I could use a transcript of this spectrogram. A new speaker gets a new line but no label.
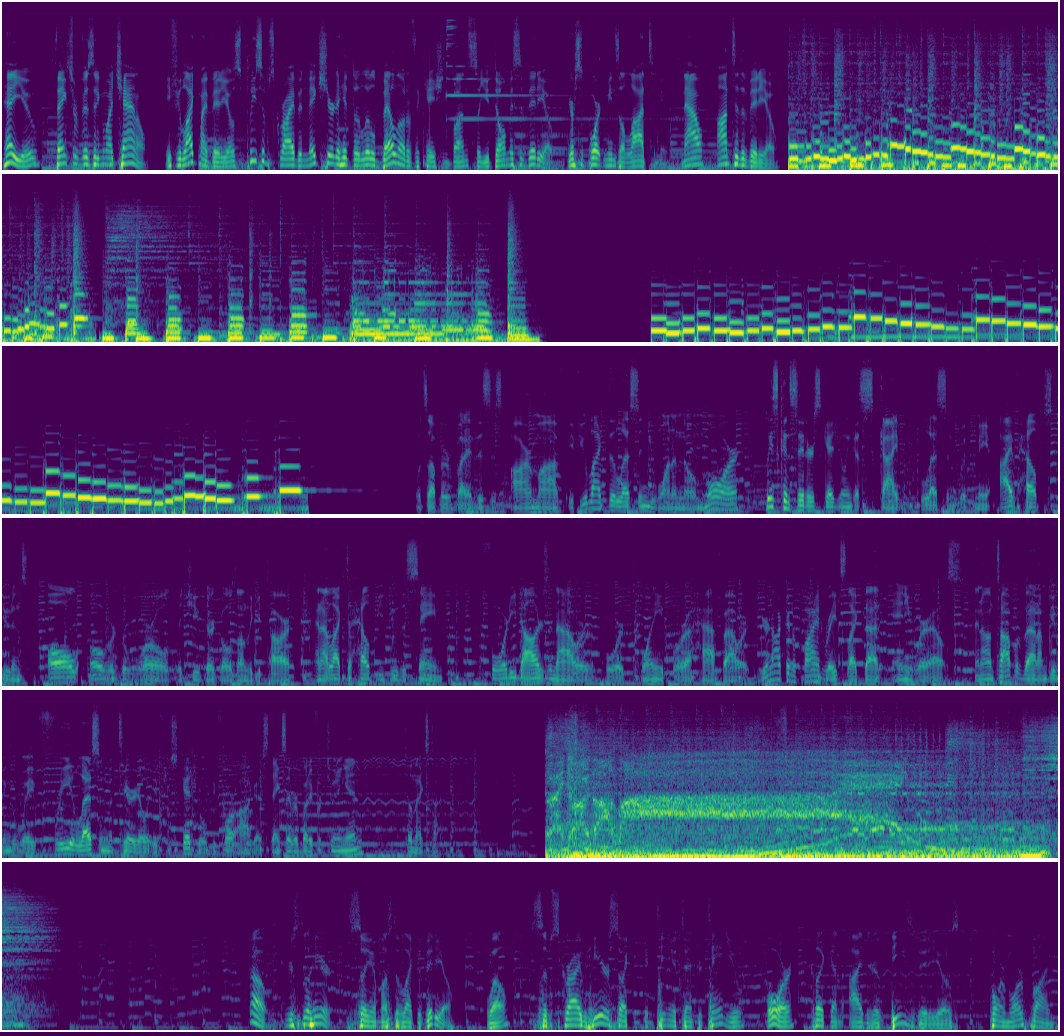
Hey you, thanks for visiting my channel. If you like my videos, please subscribe and make sure to hit the little bell notification button so you don't miss a video. Your support means a lot to me. Now, on to the video. What's up, everybody? This is Armov. If you like the lesson, you want to know more, please consider scheduling a Skype lesson with me. I've helped students all over the world achieve their goals on the guitar, and I like to help you do the same. $40 an hour or 20 for a half hour. You're not going to find rates like that anywhere else. And on top of that, I'm giving away free lesson material if you schedule before August. Thanks everybody for tuning in. Till next time. Oh, you're still here. So you must have liked the video. Well, subscribe here so I can continue to entertain you, or click on either of these videos for more fun.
